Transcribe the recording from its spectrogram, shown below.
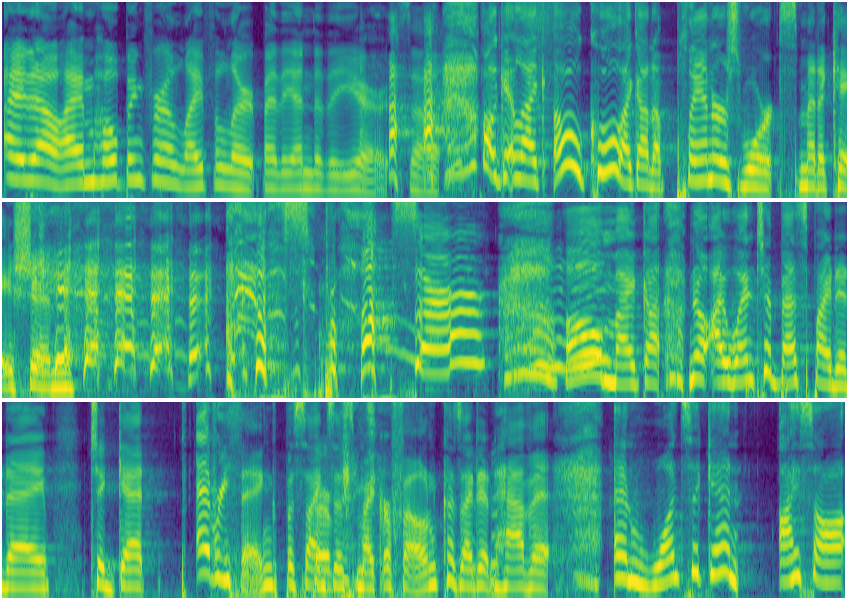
I know. I'm hoping for a life alert by the end of the year. So I'll get like, oh, cool, I got a plantar's warts medication. Sponsor. Oh my God. No, I went to Best Buy today to get everything besides this microphone because I didn't have it. And once again, I saw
